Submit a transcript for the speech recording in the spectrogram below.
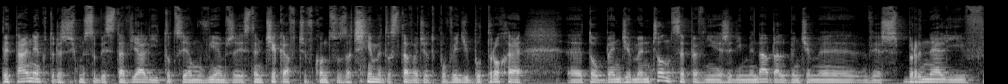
pytania, które żeśmy sobie stawiali, to co ja mówiłem, że jestem ciekaw, czy w końcu zaczniemy dostawać odpowiedzi, bo trochę e, to będzie męczące pewnie, jeżeli my nadal będziemy, wiesz, brnęli w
